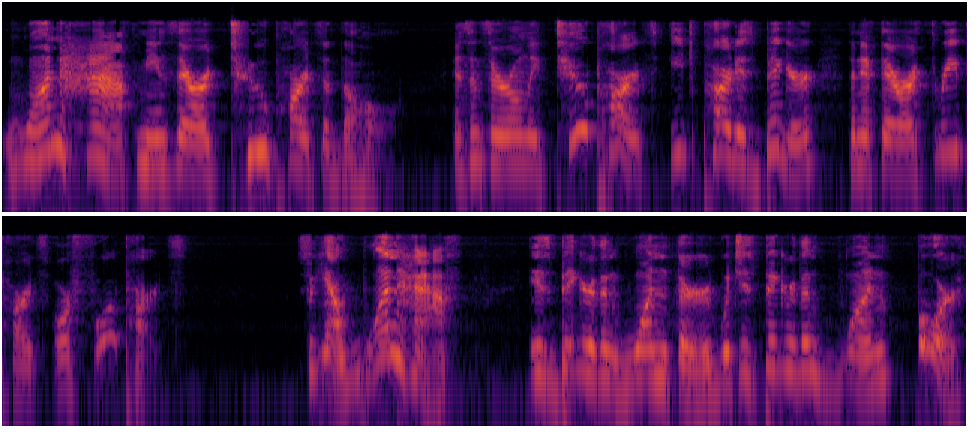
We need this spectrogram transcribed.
One half means there are two parts of the whole. And since there are only two parts, each part is bigger than if there are three parts or four parts. So yeah, one half is bigger than one third, which is bigger than one fourth.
